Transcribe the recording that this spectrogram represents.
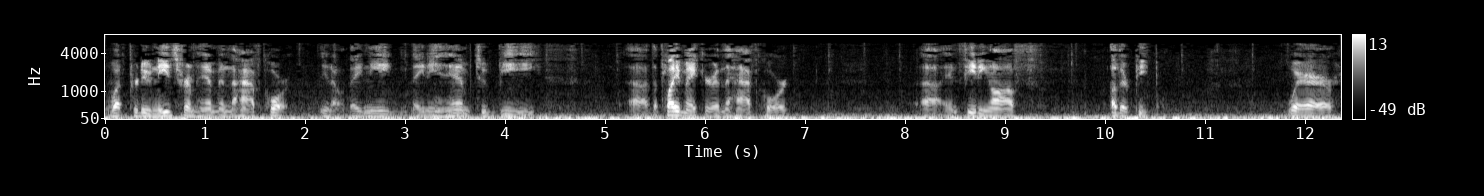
what Purdue needs from him in the half court. You know, they need they need him to be uh, the playmaker in the half court uh, and feeding off other people. Where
